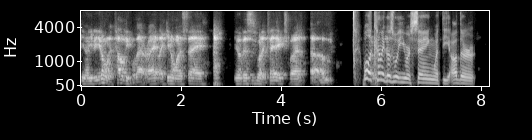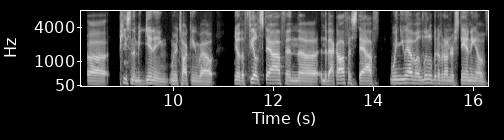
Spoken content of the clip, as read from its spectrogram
you know, you, you don't want to tell people that, right? Like you don't want to say, you know, this is what it takes, but um, well, it kind of goes what you were saying with the other uh, piece in the beginning. We were talking about you know the field staff and the and the back office staff. When you have a little bit of an understanding of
